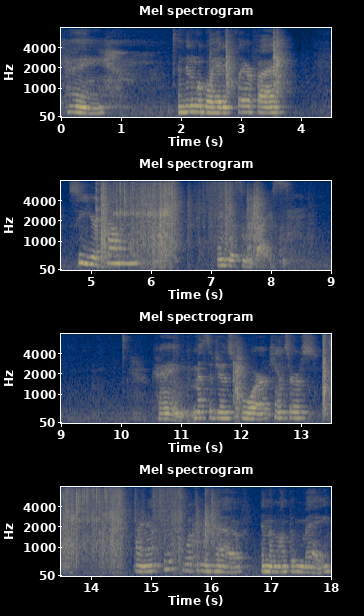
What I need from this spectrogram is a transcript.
Okay. And then we'll go ahead and clarify. See your challenge and get some advice. Okay, messages for Cancer's finances. What do we have in the month of May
